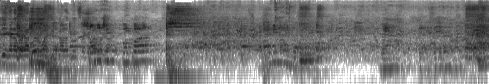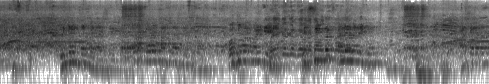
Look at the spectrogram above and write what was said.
कसा आहे गाणं बघा वाशिम काळा दूर सांगा सोनूचे बघा. पप्पा असं मी म्हणतो वहिनी, ते असं करा ना. इकडून पण करा असं एकदा. करा, करा, चांगलं असतं ते काम. अहो, तुम्हाला माहिती भयंकर करते आहे बघा, हे सिंगल चांगलं. खाली आलं नाही इकडून. असं आलं ना.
